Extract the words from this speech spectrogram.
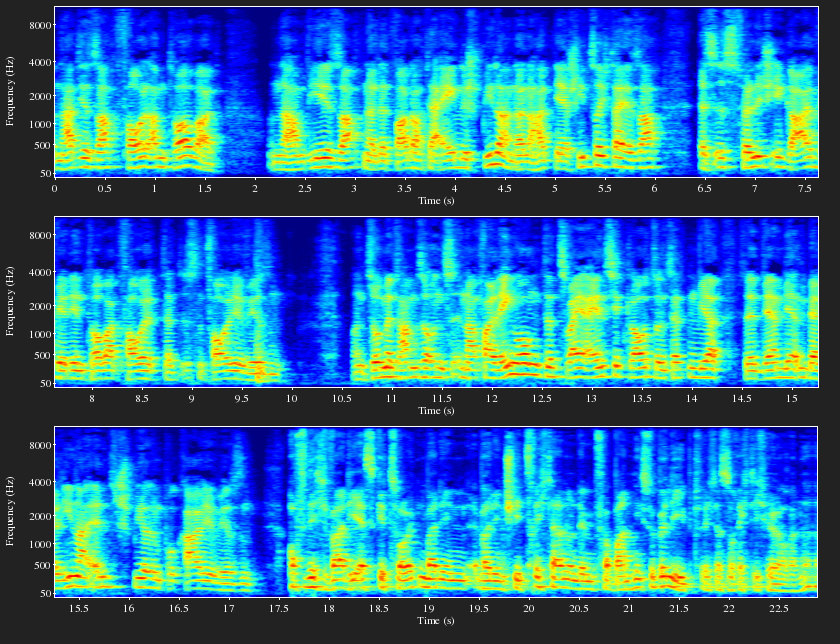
und hat gesagt, faul am Torwart. Und da haben wir gesagt, na, das war doch der eigene Spieler. Und dann hat der Schiedsrichter gesagt, es ist völlig egal, wer den Torwart fault, das ist ein Foul gewesen. Und somit haben sie uns in der Verlängerung das 2-1 geklaut, sonst hätten wir, wären wir im Berliner Endspiel im Pokal gewesen. Offensichtlich war die SG Zeuthen bei den, bei den Schiedsrichtern und dem Verband nicht so beliebt, wenn ich das so richtig höre, ne?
